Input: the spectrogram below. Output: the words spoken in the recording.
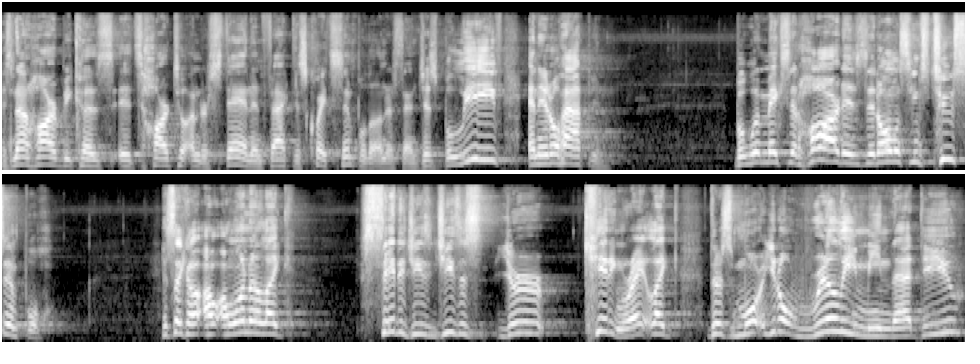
It's not hard because it's hard to understand. In fact, it's quite simple to understand. Just believe and it'll happen. But what makes it hard is it almost seems too simple. It's like I, I want to like say to Jesus, Jesus, you're kidding, right? Like there's more. You don't really mean that, do you?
